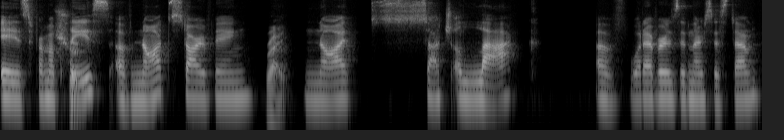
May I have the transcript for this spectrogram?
is from a Sure. place of not starving, Right. not such a lack of whatever is in their system,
